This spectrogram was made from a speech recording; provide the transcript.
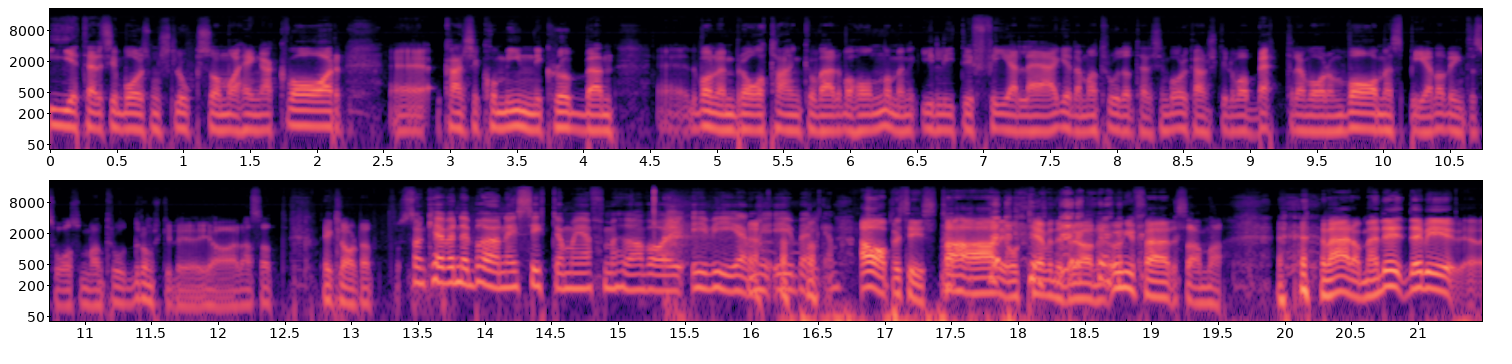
I ett Helsingborg som slogs om att hänga kvar, eh, kanske kom in i klubben. Eh, det var väl en bra tanke att värva honom, men i lite fel läge där man trodde att Helsingborg kanske skulle vara bättre än vad de var, men spelade inte så som man trodde de skulle göra. Så att det är klart att Som Kevin De Bruyne i City om man jämför med hur han var i, i VM i, i Belgien. Ja precis, Tahari och Kevin De Bruyne, ungefär samma Nej då, men det, det blir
